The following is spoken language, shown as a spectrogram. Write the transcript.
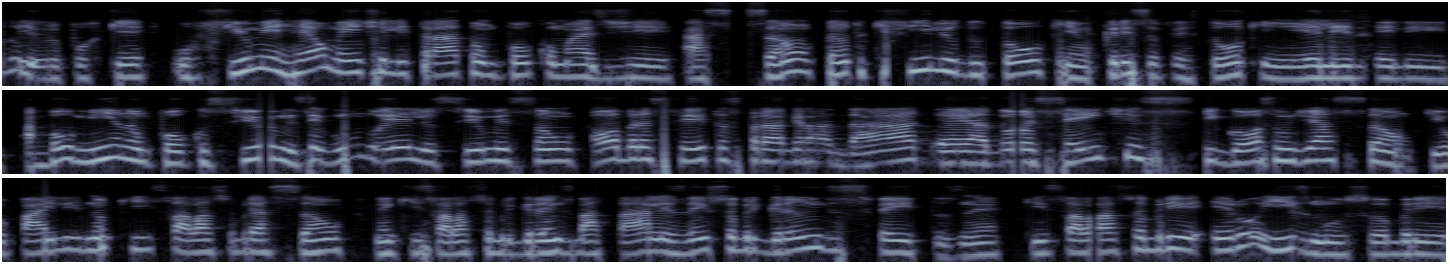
do livro, porque o filme realmente ele trata um pouco mais de ação, tanto que filho do Tolkien, o Christopher Tolkien, ele, ele abomina um pouco os filmes. Segundo ele, os filmes são obras feitas para agradar é, adolescentes que gostam de ação. Que o pai ele não quis falar sobre ação, nem quis falar sobre grandes batalhas, nem sobre grandes feitos, né? Quis falar sobre heroísmo, sobre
